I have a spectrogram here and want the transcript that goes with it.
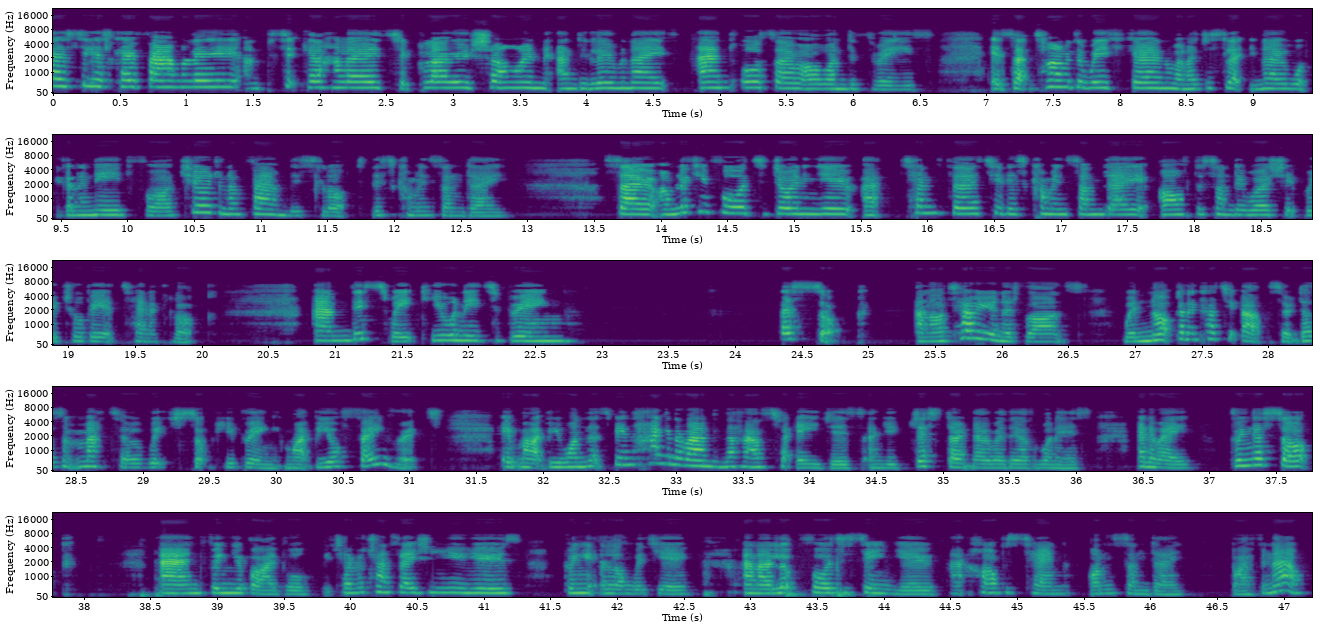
Hello CSK family and particular hello to Glow, Shine and Illumin8 and also our Wonder Threes. It's that time of the week again when I just let you know what you're going to need for our children and family slot this coming Sunday. So I'm looking forward to joining you at 10.30 this coming Sunday after Sunday worship which will be at 10 o'clock. And this week you will need to bring a sock and I'll tell you in advance we're not going to cut it up, so it doesn't matter which sock you bring. It might be your favourite. It might be one that's been hanging around in the house for ages and you just don't know where the other one is. Anyway, bring a sock and bring your Bible. Whichever translation you use, bring it along with you. And I look forward to seeing you at past ten on Sunday. Bye for now.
